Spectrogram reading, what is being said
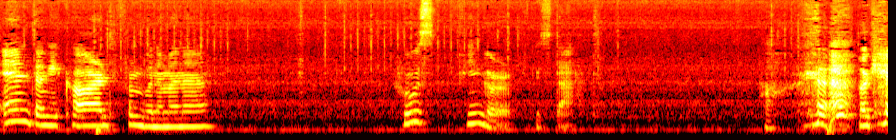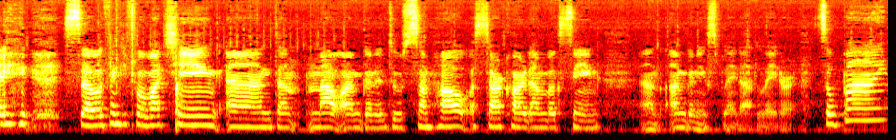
and Dongi card from Bonamana. Whose finger is that? Oh. okay, so thank you for watching and um, now I'm gonna do somehow a star card unboxing and I'm gonna explain that later. So bye!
